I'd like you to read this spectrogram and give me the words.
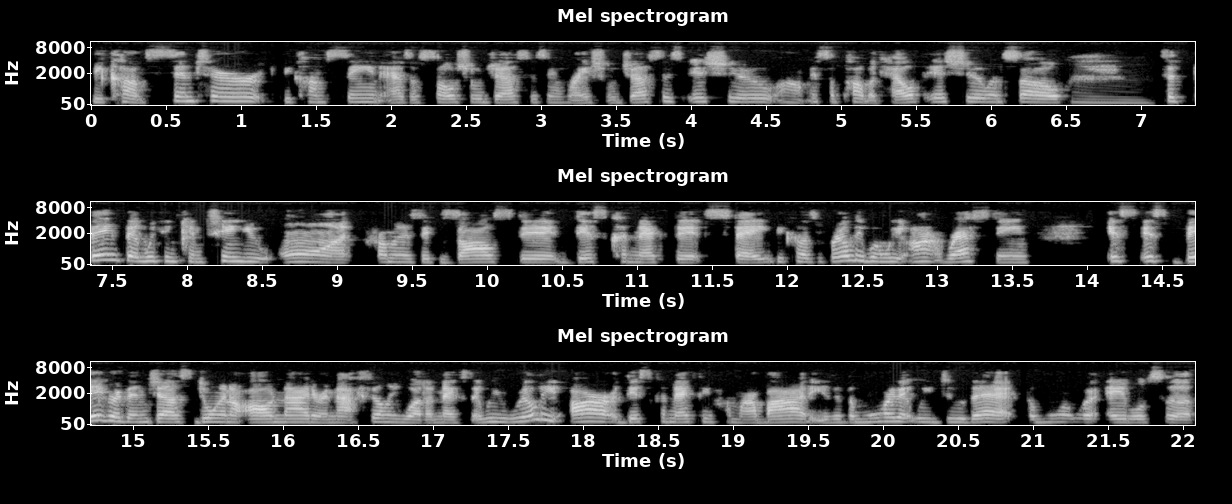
become centered, become seen as a social justice and racial justice issue. Um, it's a public health issue. And so mm. to think that we can continue on from this exhausted, disconnected state, because really when we aren't resting, it's it's bigger than just doing an all nighter and not feeling well the next day. We really are disconnecting from our bodies. And the more that we do that, the more we're able to,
